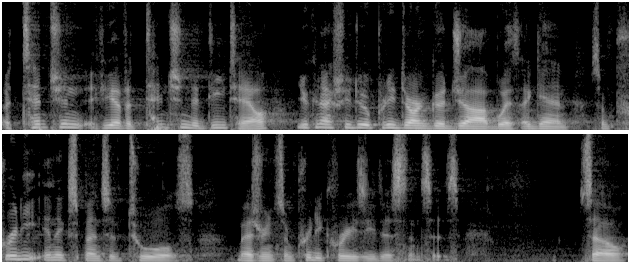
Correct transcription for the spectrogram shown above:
attention, if you have attention to detail, you can actually do a pretty darn good job with, again, some pretty inexpensive tools measuring some pretty crazy distances. So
